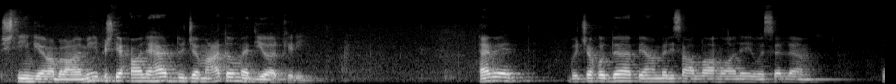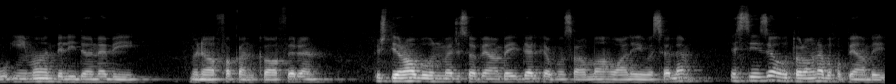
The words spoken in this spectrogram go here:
اشتينجي رب العالمين بشتي حاله هر دو جماعته مديار كري هبت بچه خدا پیغمبری صلی الله علیه وسلم و ایمان دلی دا نبی منافقا کافرا. بشتی رابو المجلسة پیغمبری درکب صلی الله علیه وسلم استیزا و ترانه بخو پیغمبری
